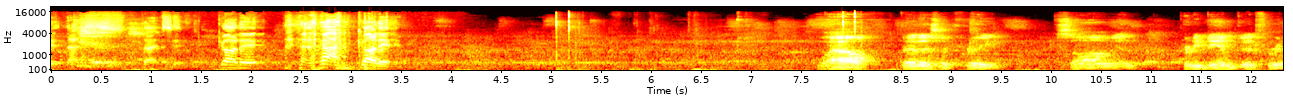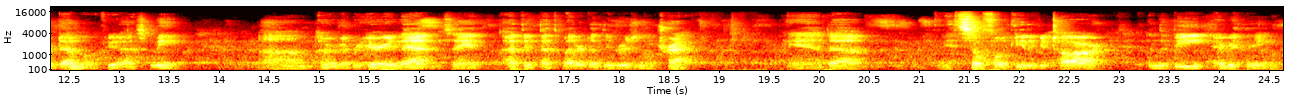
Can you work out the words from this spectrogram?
It. That's that's it. Got it. Got it. Wow, that is a great song and pretty damn good for a demo, if you ask me. Um, I remember hearing that and saying, I think that's better than the original track. And uh, it's so funky the guitar and the beat, everything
